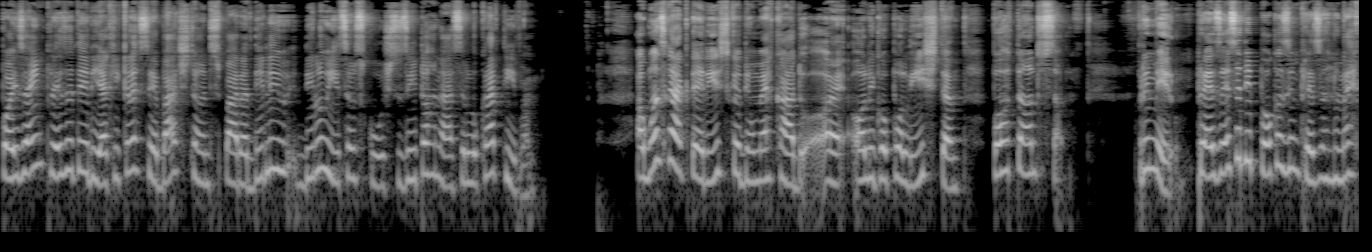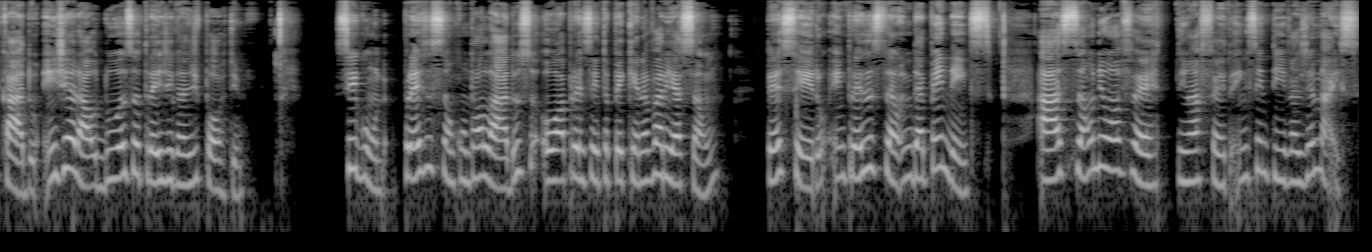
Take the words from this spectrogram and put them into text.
pois a empresa teria que crescer bastante para diluir seus custos e tornar-se lucrativa. Algumas características de um mercado é, oligopolista, portanto, são: primeiro, presença de poucas empresas no mercado, em geral, duas ou três de grande porte. Segundo, preços são controlados ou apresentam pequena variação. Terceiro, empresas são independentes. A ação de uma oferta, de uma oferta incentiva as demais.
